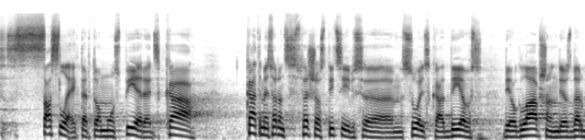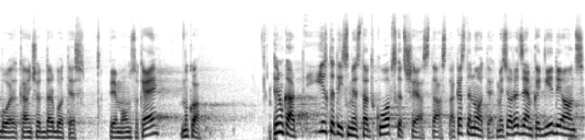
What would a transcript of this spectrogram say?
saslēgt ar to mūsu pieredzi, kā Kā mēs varam spērt šos ticības uh, soļus, kā Dievs, Dieva glābšana un Dievs darbojas, kā Viņš var darboties pie mums? Okay? Nu, ko? Pirmkārt, izskatīsimies tādu kopskatu šajā stāstā. Kas te notiek? Mēs jau redzējām, ka Gideons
